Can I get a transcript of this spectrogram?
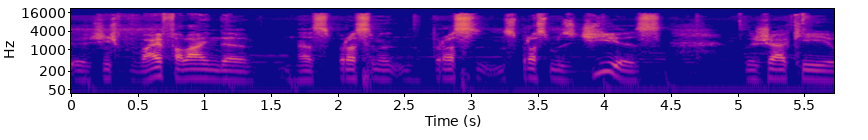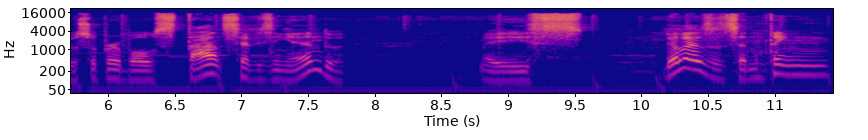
a gente vai falar ainda nas próximas, nos próximos dias, já que o Super Bowl está se avizinhando, mas beleza, você não tem.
